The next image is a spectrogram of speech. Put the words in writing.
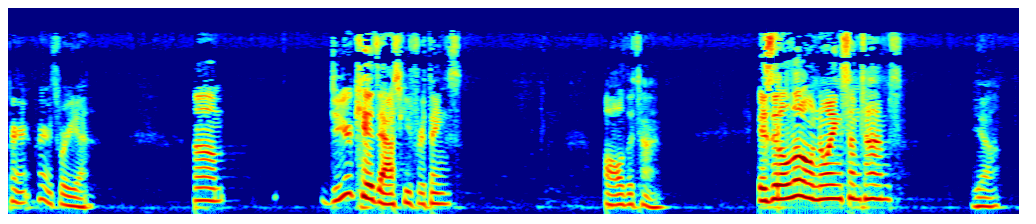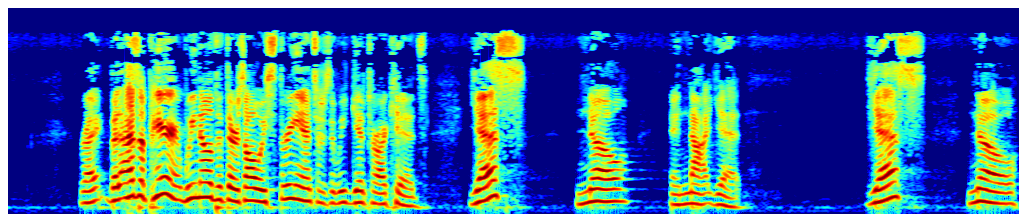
Parent, parents, where are you at? Um, do your kids ask you for things? All the time. Is it a little annoying sometimes? Yeah right? But as a parent, we know that there's always three answers that we give to our kids yes, no, and not yet. Yes, no,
